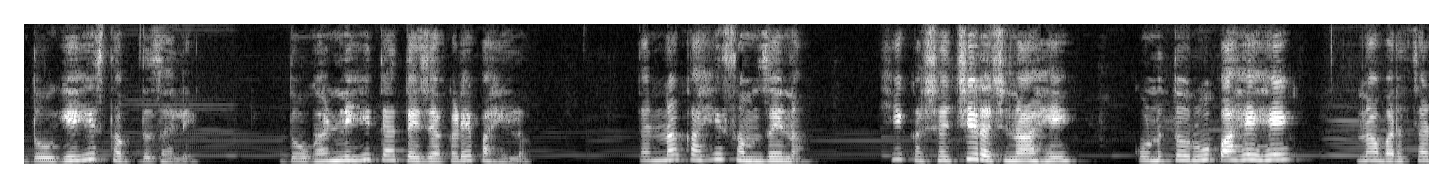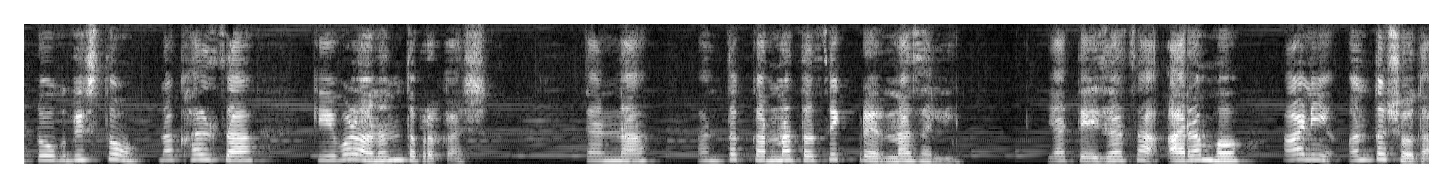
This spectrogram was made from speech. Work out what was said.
दोघेही स्तब्ध झाले. दोघांनीही त्या तेजाकडे पाहिलं. त्यांना काही समजेना. ही कशाची रचना आहे? कोणतं रूप आहे हे? ना वरचा टोक दिसतो ना खालचा. केवळ अनंत प्रकाश. त्यांना अंतःकरणातच एक प्रेरणा झाली. या तेजाचा आरंभ आणि अंत शोधा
